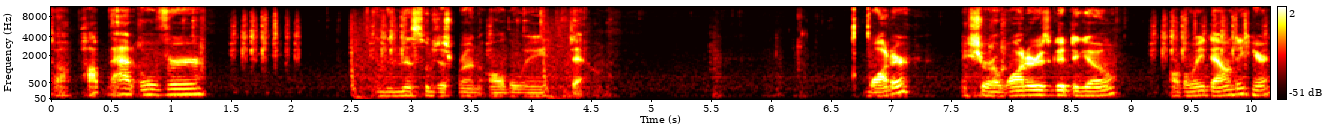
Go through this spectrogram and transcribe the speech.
So I'll pop that over. And then this will just run all the way down. Water. Make sure our water is good to go all the way down to here.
